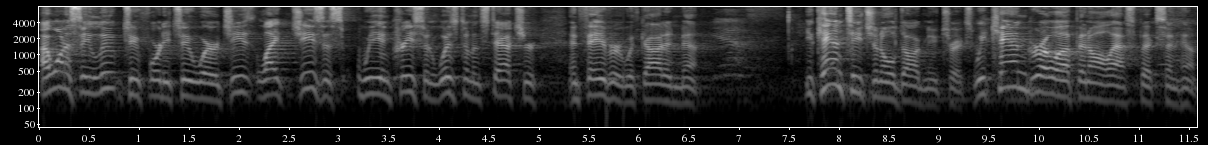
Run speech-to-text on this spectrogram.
I want to see Luke 2:42 where Jesus, like Jesus we increase in wisdom and stature and favor with God and men. You can teach an old dog new tricks. We can grow up in all aspects in him.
